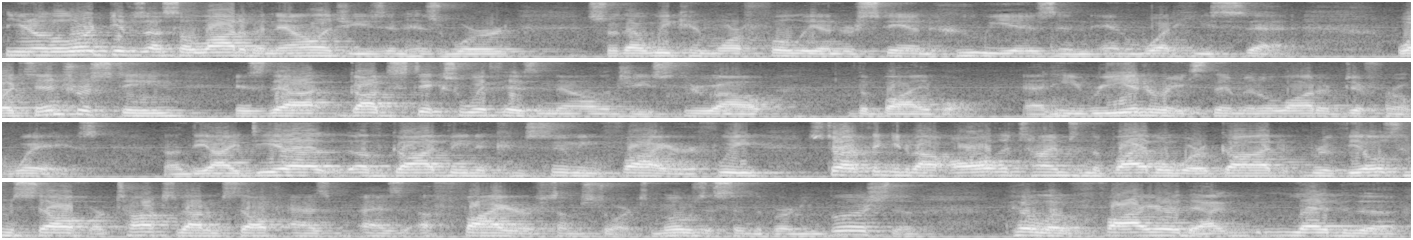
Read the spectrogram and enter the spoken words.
You know, the Lord gives us a lot of analogies in His Word so that we can more fully understand who He is and, and what He said. What's interesting is that God sticks with his analogies throughout the Bible, and he reiterates them in a lot of different ways. Uh, the idea of God being a consuming fire, if we start thinking about all the times in the Bible where God reveals himself or talks about himself as, as a fire of some sorts Moses in the burning bush, the pillar of fire that led the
